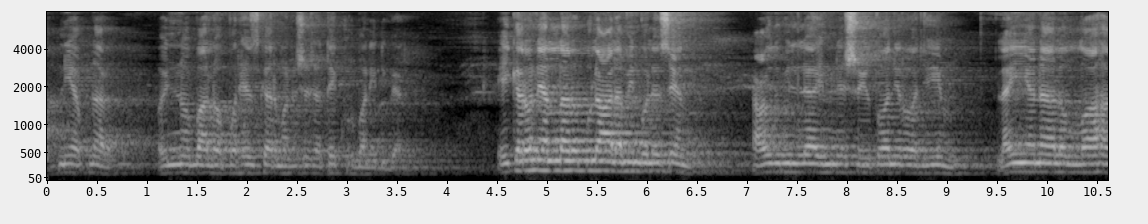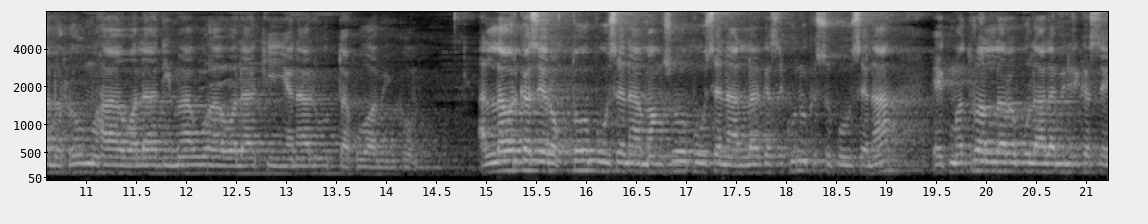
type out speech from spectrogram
আপনি আপনার অন্য ভালো পরহেজগার মানুষের সাথে কুরবানি দিবেন। এই কারণে আল্লাহ রবুল্লা আলমিন বলেছেন আউদুবিল্লাহ আল্লাহর কাছে রক্তও পৌঁছে না, মাংসও পৌঁছে না, আল্লাহর কাছে কোনো কিছু পৌঁছে না। একমাত্র আল্লাহ রবুল আলমিনের কাছে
